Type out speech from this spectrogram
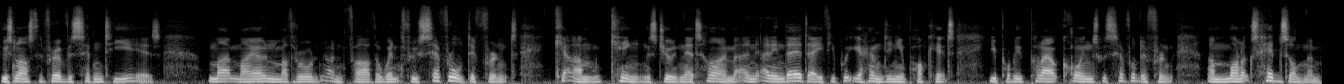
who's lasted for over 70 years. My, my own mother and father went through several different um, kings during their time, and, and in their day, if you put your hand in your pocket, you probably pull out coins with several different um, monarchs' heads on them.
